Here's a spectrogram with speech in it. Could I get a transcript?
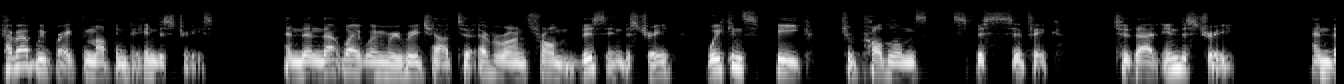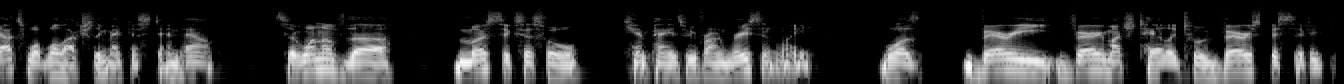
how about we break them up into industries? And then that way, when we reach out to everyone from this industry, we can speak to problems specific to that industry. And that's what will actually make us stand out. So, one of the most successful campaigns we've run recently was very, very much tailored to a very specific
